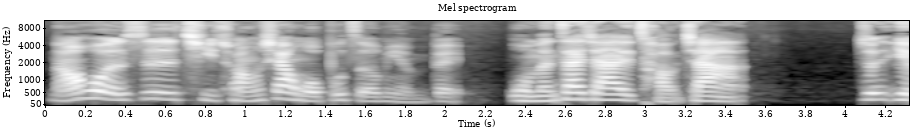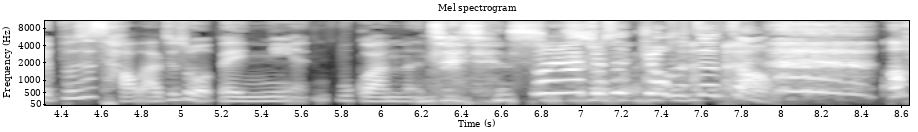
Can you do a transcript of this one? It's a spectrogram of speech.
然后或者是起床像我不折棉被，我们在家里吵架，就也不是吵啦，就是我被念不关门这件事。对啊，就是就是这种。哦，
